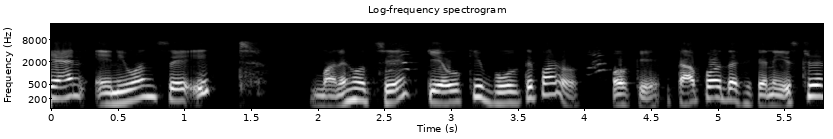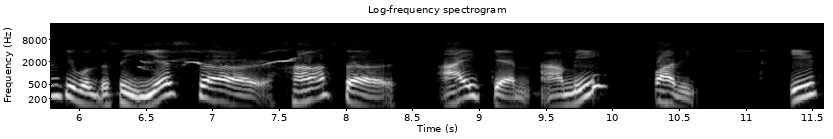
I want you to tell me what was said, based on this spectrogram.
ক্যান এনিওয়ান সে ইট মানে হচ্ছে, কেউ কি বলতে পারো? ওকে তারপর দেখো এখানে স্টুডেন্ট কি বলতেছে? ইয়েস স্যার হ্যাঁ স্যার আই ক্যান আমি পারি। ইট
